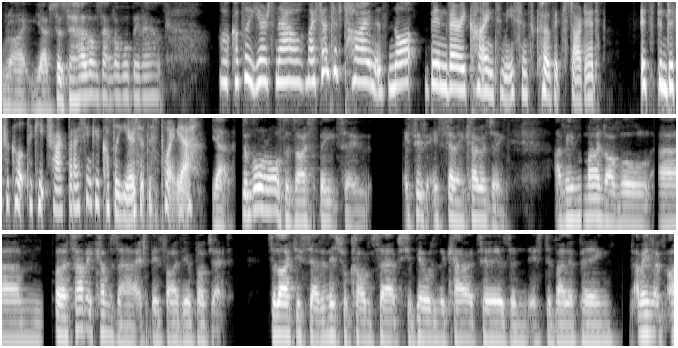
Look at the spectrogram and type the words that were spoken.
Right, yeah. So so how long's that novel been out? Oh, a couple of years now. My sense of time has not been very kind to me since COVID started. It's been difficult to keep track, but I think a couple of years at this point, yeah. Yeah. The more authors I speak to, it's it's so encouraging. I mean, my novel, um, by the time it comes out, it'll be a five year project. So, like you said, initial concepts, you're building the characters and it's developing. I mean, I,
